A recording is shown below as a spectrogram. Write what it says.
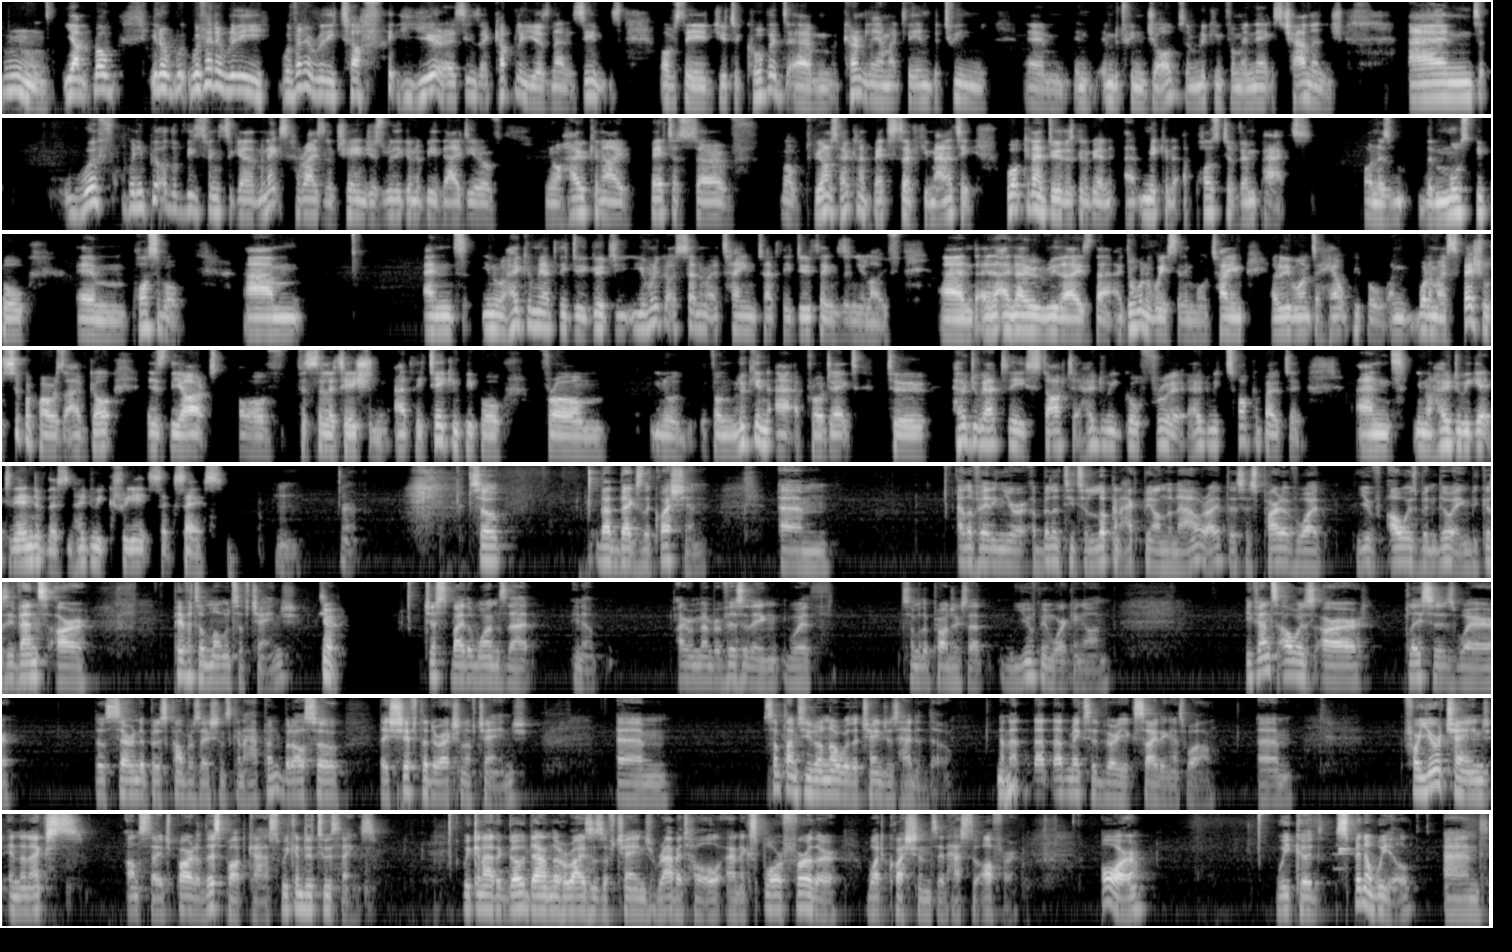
Hmm. Yeah. Well, you know, we've had a really we've had a really tough year. It seems like a couple of years now. It seems, obviously due to COVID. Um, currently, I'm actually in between um, in, in between jobs. I'm looking for my next challenge. And with when you put all of these things together, my next horizon of change is really going to be the idea of, you know, how can I better serve? Well, to be honest, how can I better serve humanity? What can I do that's going to be an, uh, making a positive impact on as the most people um, possible? Um, and you know how can we actually do good you, have only got a certain amount of time to actually do things in your life and, and i now realize that i don't want to waste any more time i really want to help people and one of my special superpowers that i've got is the art of facilitation, actually taking people from, you know, from looking at a project to how do we actually start it? How do we go through it? How do we talk about it? And you know, how do we get to the end of this? And how do we create success? Mm. Yeah. So that begs the question. Um, elevating your ability to look and act beyond the now, right? This is part of what you've always been doing because events are pivotal moments of change. Sure. Just by the ones that, you know, I remember visiting with some of the projects that you've been working on. Events always are places where those serendipitous conversations can happen, but also they shift the direction of change. Um, sometimes you don't know where the change is headed, though, mm-hmm. and that, that that makes it very exciting as well. Um, for your change in the next onstage part of this podcast, we can do two things. We can either go down the horizons of change rabbit hole and explore further what questions it has to offer, or we could spin a wheel and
